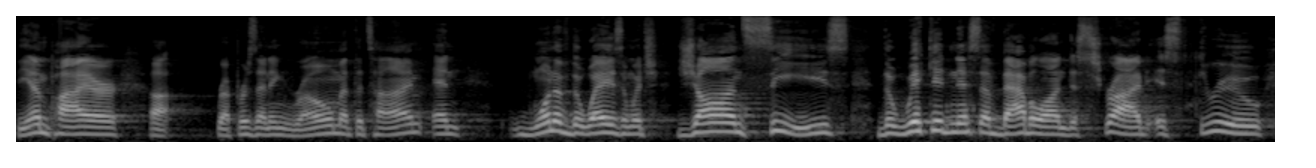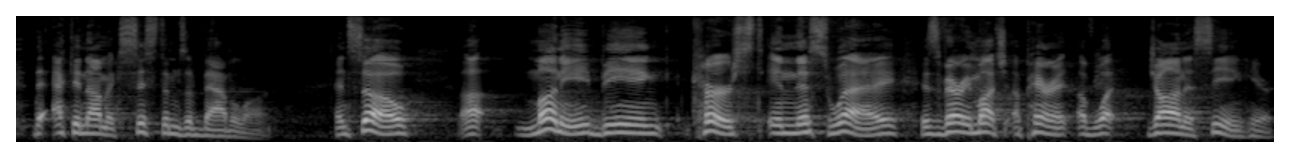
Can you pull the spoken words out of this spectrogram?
the empire, uh, representing Rome at the time. And one of the ways in which John sees the wickedness of Babylon described is through the economic systems of Babylon. And so, uh, money being cursed in this way is very much apparent of what John is seeing here.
